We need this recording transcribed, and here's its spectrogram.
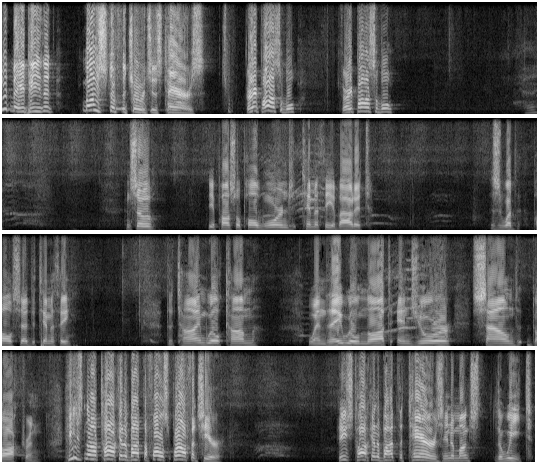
It may be that most of the church is tares. It's very possible. Very possible. Okay. And so the Apostle Paul warned Timothy about it. This is what Paul said to Timothy The time will come when they will not endure sound doctrine. He's not talking about the false prophets here. He's talking about the tares in amongst the wheat.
